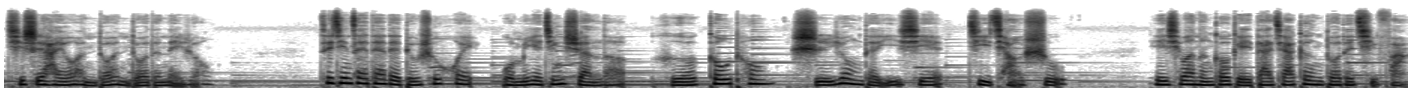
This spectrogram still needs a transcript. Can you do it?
其实还有很多很多的内容。最近在带的读书会，我们也精选了和沟通实用的一些技巧书，也希望能够给大家更多的启发。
